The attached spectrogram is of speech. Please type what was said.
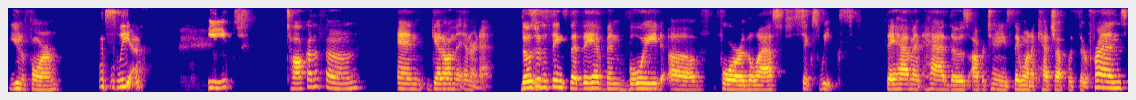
uniform sleep yes. eat talk on the phone and get on the internet those are the things that they have been void of for the last six weeks. They haven't had those opportunities. They want to catch up with their friends.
